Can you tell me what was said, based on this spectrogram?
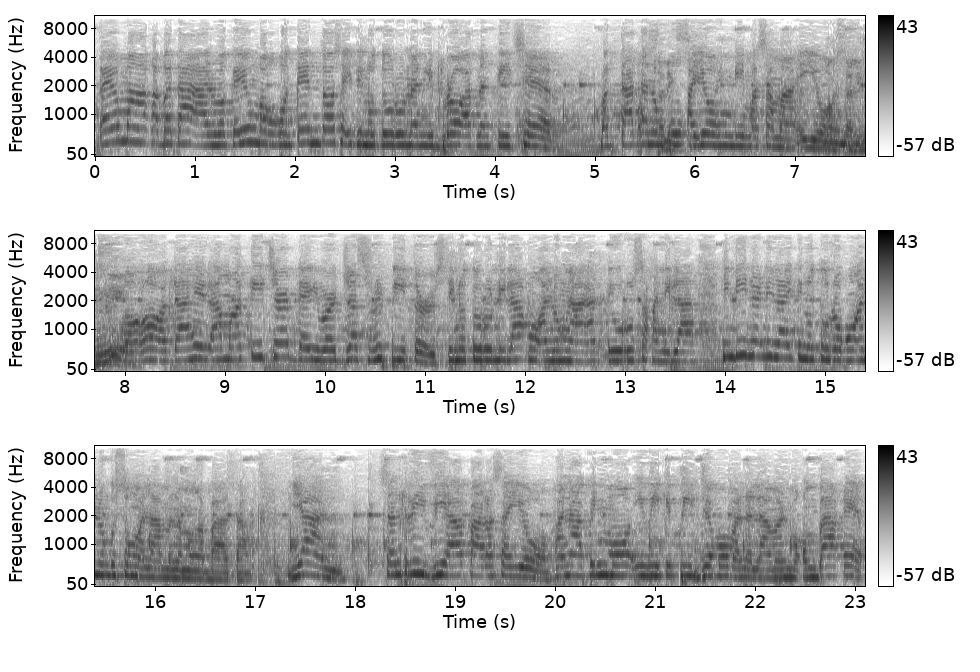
Kayong mga kabataan, huwag kayong makukontento sa itinuturo ng libro at ng teacher. Magtatanong po kayo, hindi masama iyon. Oo, dahil mga teacher, they were just repeaters. Tinuturo nila kung anong naturo sa kanila. Hindi na nila itinuturo kung anong gustong malaman ng mga bata. Yan, isang trivia para sa iyo. Hanapin mo, i-Wikipedia mo, malalaman mo kung bakit.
